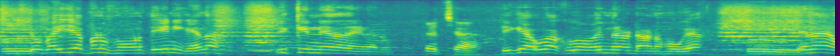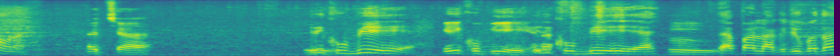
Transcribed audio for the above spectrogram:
ਤੇ ਬਾਈ ਜੀ ਆਪਾਂ ਨੂੰ ਫੋਨ ਤੇ ਇਹ ਨਹੀਂ ਕਹਿੰਦਾ ਵੀ ਕਿੰਨੇ ਦਾ ਦੇਣਾ ਤੂੰ। ਅੱਛਾ। ਠੀਕ ਹੈ? ਉਹ ਆਖੂਗਾ ਬਾਈ ਮੇਰਾ ਡਨ ਹੋ ਗਿਆ। ਤੇ ਮੈਂ ਆਉਣਾ। ਅੱਛਾ। ਇਹਦੀ ਖੂਬੀ ਇਹ ਹੈ। ਇਹਦੀ ਖੂਬੀ ਇਹ ਹੈ ਇਹਦੀ ਖੂਬੀ ਇਹ ਹੈ ਤੇ ਆਪਾਂ ਲੱਗ ਜੂ ਪਤਾ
